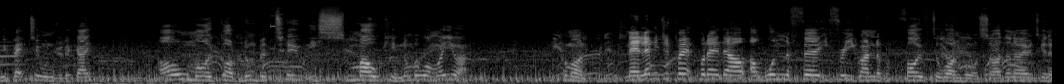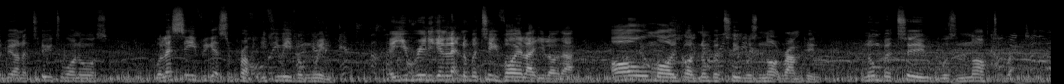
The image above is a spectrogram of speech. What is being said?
We bet 200, okay? Oh my god, number two is smoking. Number one, where you at? Come on. Now, let me just put, out there, I won the 33 grand of a 5 to 1 horse, so I don't know if it's going to be on a 2 to 1 horse. But let's see if we get some profit, if you even win. Are you really going to let number 2 violate you like that? Oh my god, number 2 was not ramping. Number 2 was not ramping.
